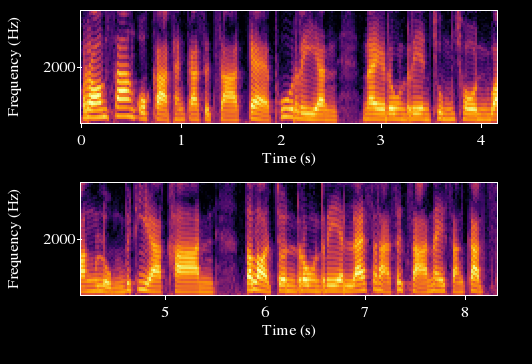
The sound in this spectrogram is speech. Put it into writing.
พร้อมสร้างโอกาสทางการศึกษาแก่ผู้เรียน ในโรงเรียนชุมชน วังหลุมวิทยาคาร ตลอดจนโรงเรียนและสถานศึกษาในสังกัด ส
